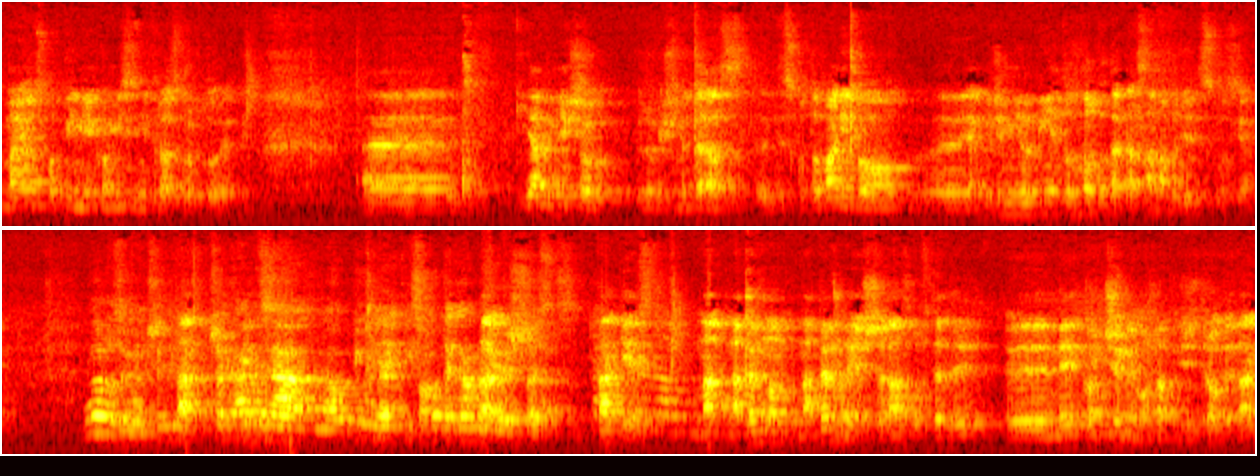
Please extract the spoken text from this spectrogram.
mając opinię Komisji Infrastruktury. E, Ja bym nie chciał, żebyśmy teraz dyskutowali, bo e, jak będziemy mieli opinię, to znowu taka sama będzie dyskusja. No rozumiem, czyli Tak, czekamy więc- na, na opinię Tak, i spotykamy tak. się jeszcze raz. Tak jest. Na, na, pewno, na pewno jeszcze raz, bo wtedy y, my kończymy, można powiedzieć, drogę, tak?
